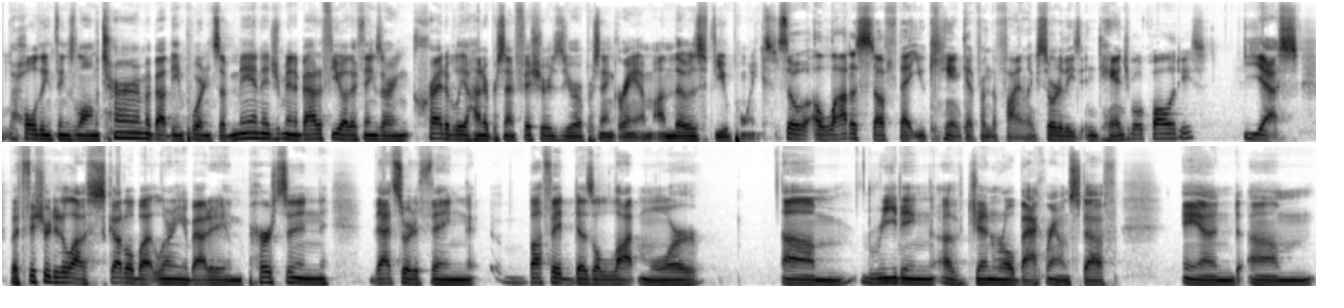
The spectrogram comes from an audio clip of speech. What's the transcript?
holding things long term, about the importance of management, about a few other things are incredibly 100% Fisher, 0% Graham on those few points. So a lot of stuff that you can't get from the filing, sort of these intangible qualities. Yes, but Fisher did a lot of scuttlebutt learning about it in person, that sort of thing. Buffett does a lot more um, reading of general background stuff and um,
